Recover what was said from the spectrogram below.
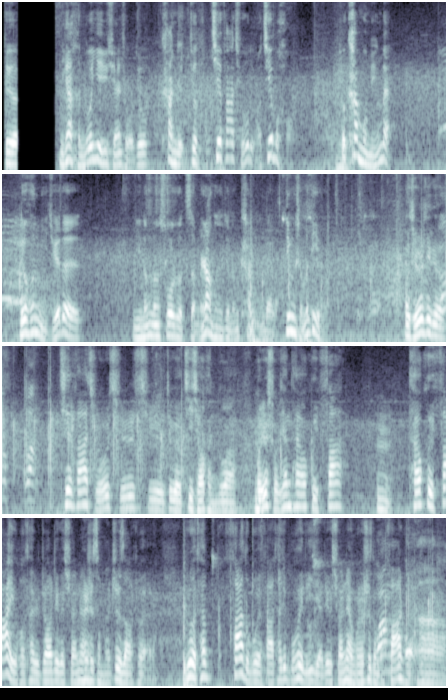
这个你看很多业余选手就看着就接发球老接不好，就看不明白。刘恒，你觉得你能不能说说怎么让他们就能看明白了？盯什么地方？我觉得这个接发球其实是这个技巧很多啊。我觉得首先他要会发，嗯，他要会发以后他就知道这个旋转是怎么制造出来的。如果他发都不会发，他就不会理解这个旋转纹是怎么发出来的啊。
